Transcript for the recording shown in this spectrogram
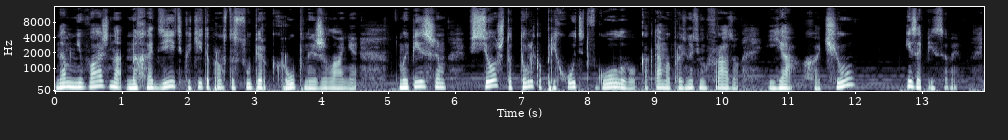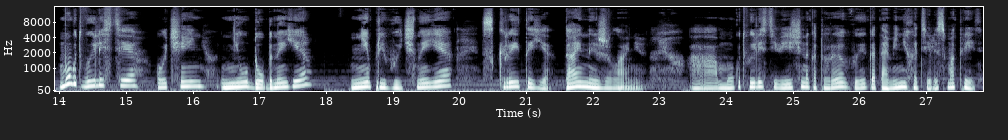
нам не важно находить какие-то просто супер крупные желания. Мы пишем все, что только приходит в голову, когда мы произносим фразу «я хочу» и записываем. Могут вылезти очень неудобные, непривычные, скрытые, тайные желания. А могут вылезти вещи, на которые вы годами не хотели смотреть.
